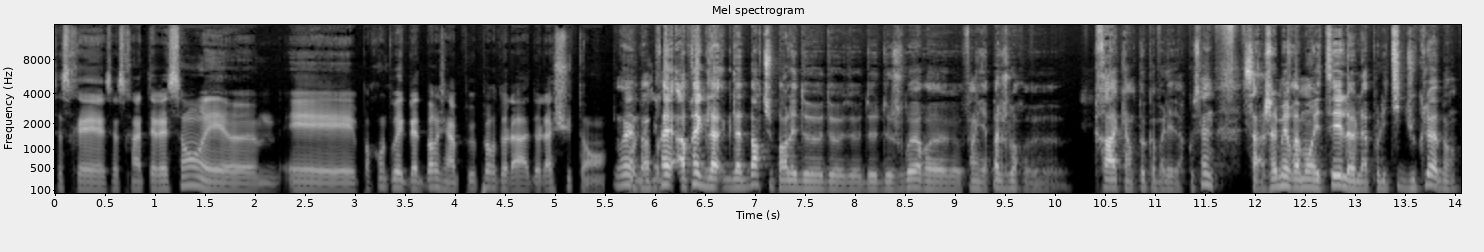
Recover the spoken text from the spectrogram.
Ça serait ça serait intéressant et et par contre ouais Gladbach j'ai un peu peur de la de la chute en. Ouais, bah après après Gladbach tu parlais de de, de, de joueurs, euh, enfin, il n'y a pas de joueurs euh, crack un peu comme à Leverkusen. Ça a jamais vraiment été la, politique du club. Hein.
